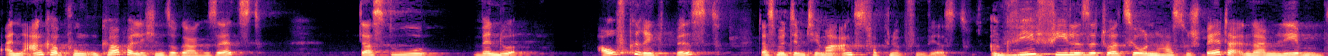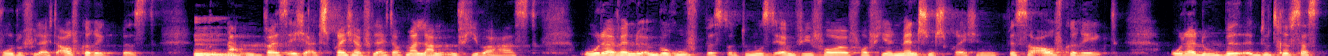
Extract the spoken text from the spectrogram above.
einen Ankerpunkt, einen körperlichen sogar gesetzt, dass du, wenn du aufgeregt bist, das mit dem Thema Angst verknüpfen wirst. Und okay. wie viele Situationen hast du später in deinem Leben, wo du vielleicht aufgeregt bist, mhm. weiß ich, als Sprecher vielleicht auch mal Lampenfieber hast. Oder wenn du im Beruf bist und du musst irgendwie vor, vor vielen Menschen sprechen, bist du aufgeregt. Oder du, du triffst das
